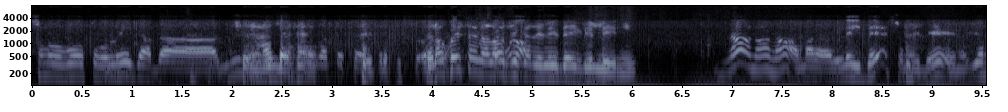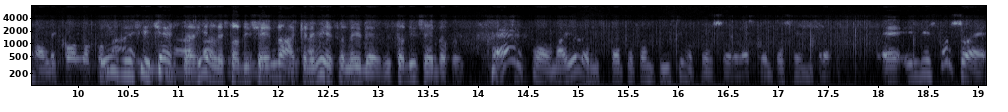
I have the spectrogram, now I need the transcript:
sono voto Lega da 1996, professore. Però questa è la logica Però... dei grillini. No, no, no, ma le idee sono idee, io non le colloco sì, mai. Sì, sì, certo, io le sto dicendo, anche le mie sono idee, le sto dicendo questo. Certo, ma io le rispetto tantissimo, professore, le ascolto sempre. Eh, il discorso è,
